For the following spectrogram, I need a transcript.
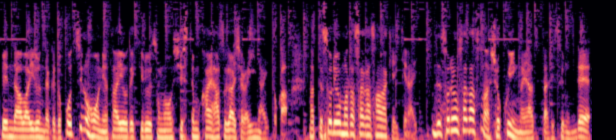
ベンダーはいるんだけど、こっちの方には対応できるそのシステム開発会社がいないとか、なってそれをまた探さなきゃいけない。で、それを探すのは職員がやってたりするんで、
